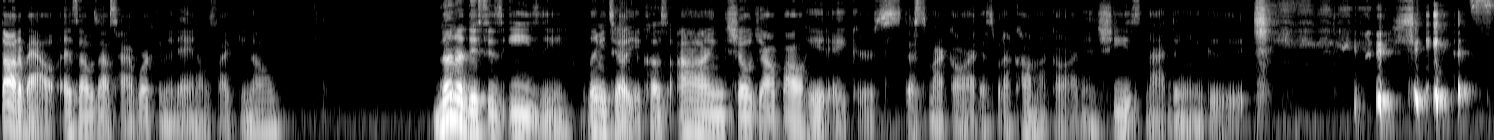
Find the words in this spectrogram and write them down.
thought about as I was outside working today, and I was like, you know, None of this is easy. Let me tell you, because I showed y'all bald head acres. That's my guard. That's what I call my guard. And she is not doing good. she is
